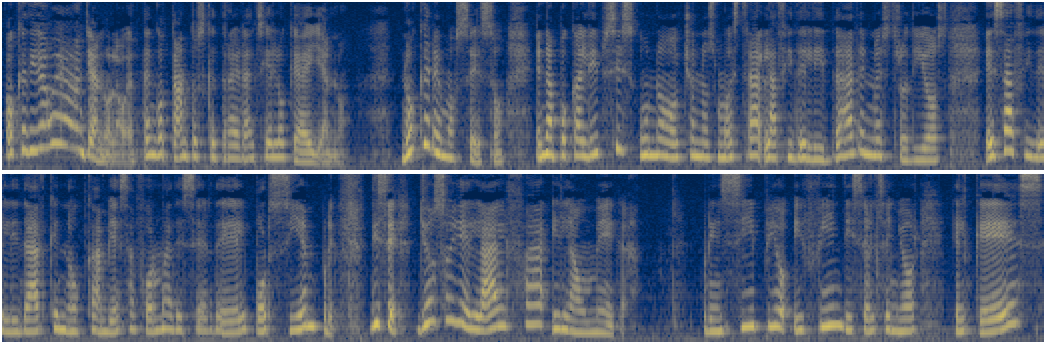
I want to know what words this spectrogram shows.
o que diga, bueno, ya no la voy, tengo tantos que traer al cielo que a ella no. No queremos eso. En Apocalipsis 1.8 nos muestra la fidelidad de nuestro Dios, esa fidelidad que no cambia, esa forma de ser de Él por siempre. Dice, yo soy el alfa y la omega, principio y fin, dice el Señor, el que es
